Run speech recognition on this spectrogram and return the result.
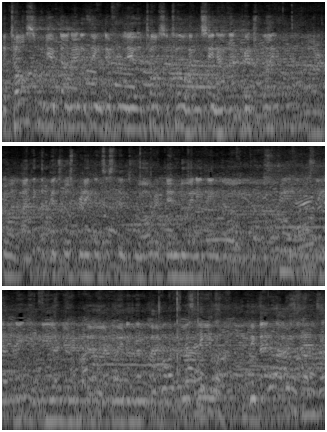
The toss, would you have done anything differently at the toss at all? Haven't seen how that pitch played it I think the pitch was pretty consistent throughout. It didn't do anything. Uh, didn't uh, do anything bad. It was anyways, we backed ourselves.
